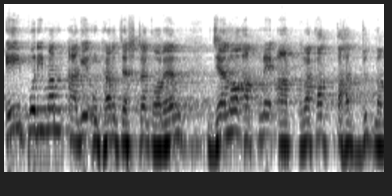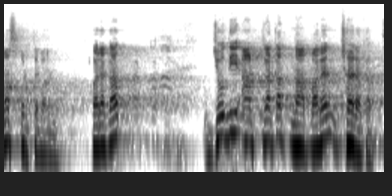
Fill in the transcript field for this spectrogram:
এই পরিমাণ আগে ওঠার চেষ্টা করেন, যেন আপনি আট রাকাত তাহাজুদ নামাজ পড়তে পারেন। কয় রাকাত? যদি আট রাকাত না পারেন ছয় রাকাত।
